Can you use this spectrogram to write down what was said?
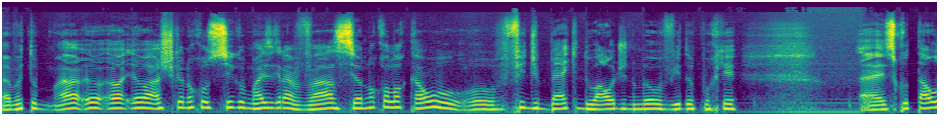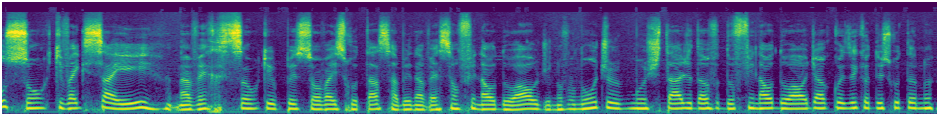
É muito. Ah, eu, eu, eu, acho que eu não consigo mais gravar se eu não colocar o, o feedback do áudio no meu ouvido, porque é, escutar o som que vai sair na versão que o pessoal vai escutar, sabe? Na versão final do áudio, no, no último estágio do, do, final do áudio, é a coisa que eu tô escutando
